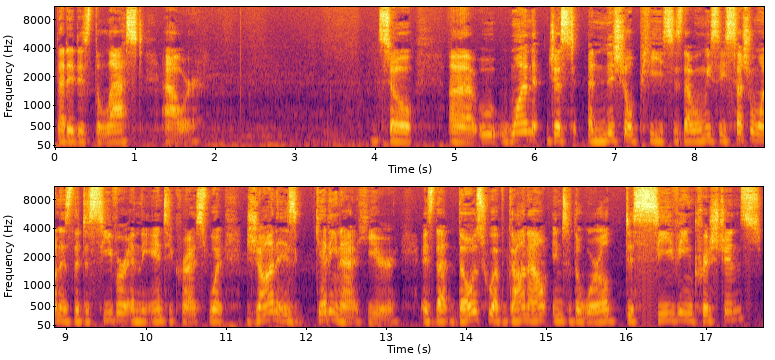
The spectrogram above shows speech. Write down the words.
that it is the last hour. So, uh, one just initial piece is that when we see such a one as the deceiver and the antichrist, what John is getting at here is that those who have gone out into the world deceiving Christians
